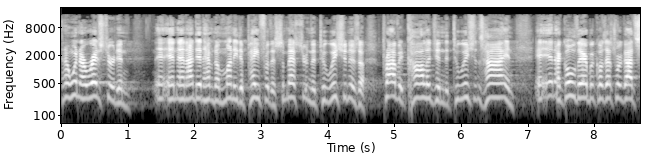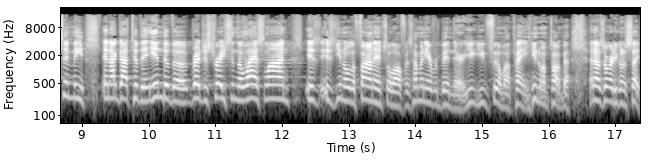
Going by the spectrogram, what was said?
And I went and I registered, and, and, and I didn't have enough money to pay for the semester, and the tuition is a private college, and the tuition's high. And, and I go there because that's where God sent me. And I got to the end of the registration. The last line is, is you know, the financial office. How many ever been there? You, you feel my pain. You know what I'm talking about. And I was already going to say,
